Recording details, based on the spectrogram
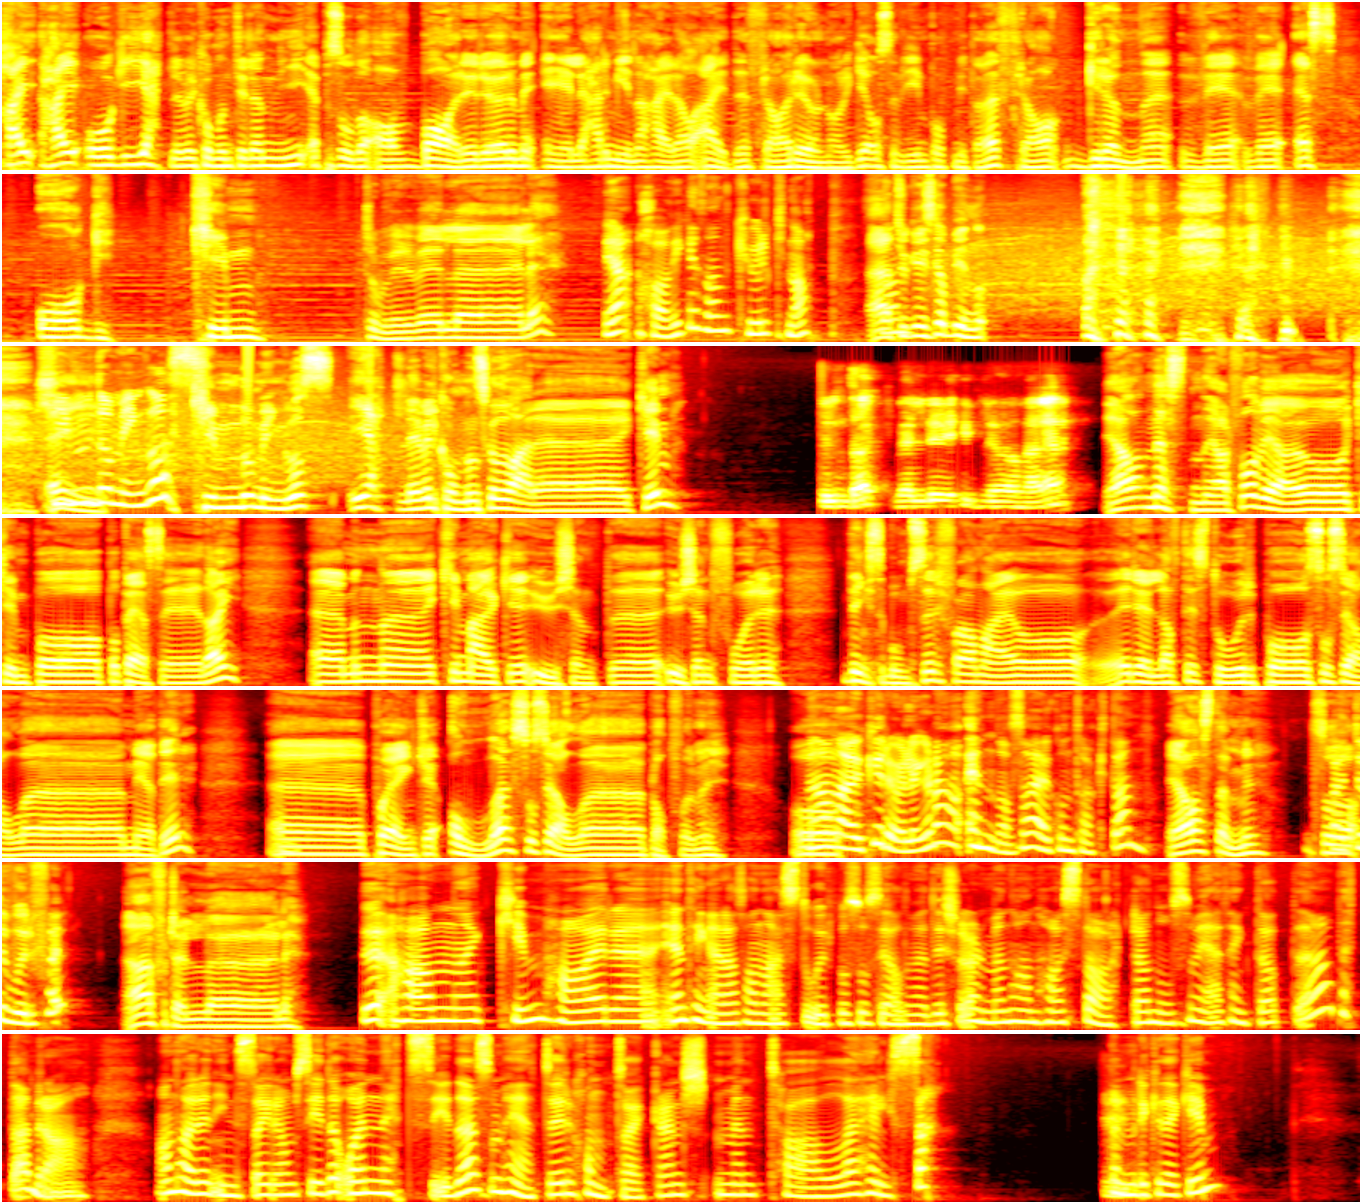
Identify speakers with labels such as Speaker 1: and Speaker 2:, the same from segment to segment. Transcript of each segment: Speaker 1: Hei, hei, og hjertelig velkommen til en ny episode av Bare Rør med Eli Hermine Heidal Eide fra Rør-Norge og Severin Popp Midthaug fra Grønne VVS. Og Kim Trommevirvel, eh, Eli?
Speaker 2: Ja, har vi ikke en sånn kul knapp?
Speaker 1: Jeg tror
Speaker 2: Sånn
Speaker 1: ikke vi skal begynne
Speaker 2: Kim
Speaker 1: Hey.
Speaker 2: Domingos.
Speaker 1: Kim Domingos, hjertelig velkommen skal du være, Kim.
Speaker 3: Tusen takk. Veldig hyggelig å være her.
Speaker 1: Ja, nesten i hvert fall. Vi har jo Kim på, på PC i dag. Eh, men eh, Kim er jo ikke ukjent, ukjent for dingsebomser, for han er jo relativt stor på sosiale medier. Mm. på egentlig alle sosiale plattformer. Og,
Speaker 2: Men han er jo ikke rørlegger, da. Enda så har jeg kontakta han.
Speaker 1: Ja, stemmer. Så,
Speaker 2: Vet du hvorfor?
Speaker 1: ja, fortell, Eli.
Speaker 2: Du, han, Kim har En ting er at han er stor på sosiale medier sjøl, men han har starta noe som jeg tenkte at ja, dette er bra. Han har en Instagram-side og en nettside som heter Håndverkerens mentale helse. Stemmer ikke det, Kim?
